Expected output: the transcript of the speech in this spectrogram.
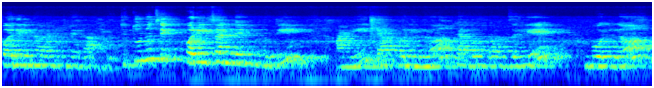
परीनं ऐकलेलं आहे. तिथूनच एक परी चाललेली होती आणि त्या परीनं त्या दोघांचं हे बोलणं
